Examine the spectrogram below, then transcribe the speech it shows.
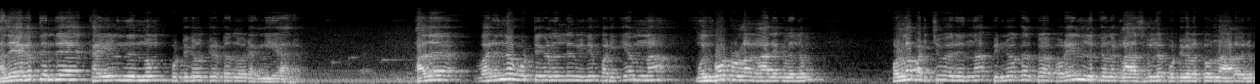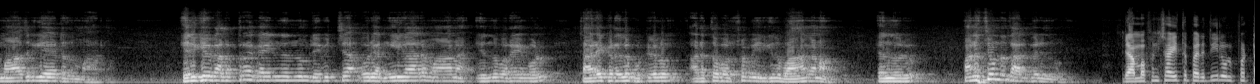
അദ്ദേഹത്തിന്റെ കയ്യിൽ നിന്നും കുട്ടികൾക്ക് കിട്ടുന്ന ഒരു അംഗീകാരം. അത് വരുന്ന കുട്ടികളിലും ഇനിയും പഠിക്കുന്ന മുൻപോട്ടുള്ള കാലങ്ങളിലും ഉള്ള പഠിച്ചു വരുന്ന പിന്നോക്ക പുറയിൽ നിൽക്കുന്ന ക്ലാസ്സുകളിലെ കുട്ടികൾക്കും നാളെ ഒരു മാതൃകയായിട്ട് അത് മാറണം. എനിക്ക് കളക്ടറുടെ കയ്യിൽ നിന്നും ലഭിച്ച ഒരു അംഗീകാരമാണ് എന്ന് പറയുമ്പോൾ താഴേക്കടയിലെ കുട്ടികളും അടുത്ത വർഷം എനിക്കിത് വാങ്ങണം എന്നൊരു മനസ്സുകൊണ്ട് താല്പര്യം തോന്നി. ഗ്രാമപഞ്ചായത്ത് പരിധിയിൽ ഉൾപ്പെട്ട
